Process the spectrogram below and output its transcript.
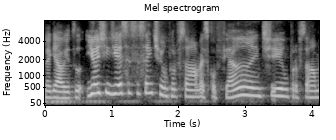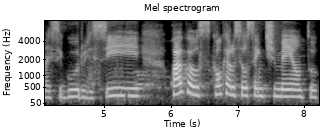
Legal, Ítalo. E hoje em dia você se sentiu um profissional mais confiante, um profissional mais seguro de si? Qual, qual, qual era o seu sentimento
